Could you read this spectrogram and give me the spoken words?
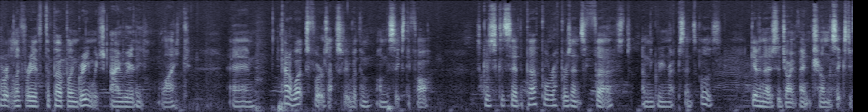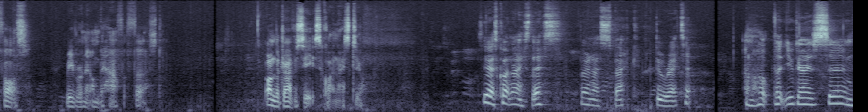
current livery of the purple and green, which I really like. Um, kind of works for us actually with them on the 64. Because you could say the purple represents first and the green represents us, given that it's a joint venture on the 64s. We run it on behalf of first. On the driver's seat, it's quite nice too. So yeah, it's quite nice this. Very nice spec. Do rate it. And I hope that you guys um,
